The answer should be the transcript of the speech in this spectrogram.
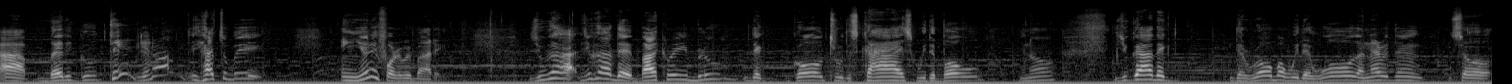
a very good team. You know, it has to be in uniform, everybody. You got you have the Valkyrie blue, that go through the skies with the bow. You know, you got the the robot with the wall and everything. So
